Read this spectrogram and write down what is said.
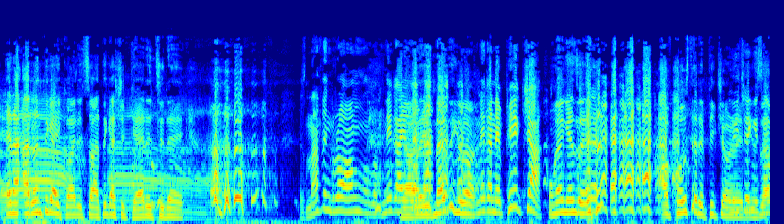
and I, I don't think I got it, so I think I should get it today. there's nothing wrong No, there's nothing wrong. nika ne-picture I've posted a picture already. so-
